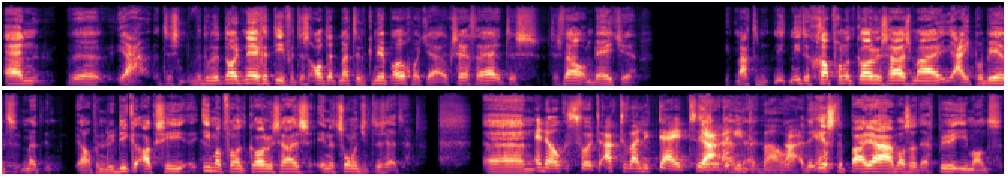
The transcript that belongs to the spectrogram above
En we, ja, het is, we doen het nooit negatief. Het is altijd met een knipoog, wat jij ook zegt. Hè? Het, is, het is wel een beetje. Je maakt een, niet, niet een grap van het Koningshuis, maar ja, je probeert met, ja, op een ludieke actie iemand van het Koningshuis in het zonnetje te zetten. En, en, ook een soort actualiteit ja, uh, erin en, te bouwen. Nou, de ja. eerste paar jaar was het echt puur iemand,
